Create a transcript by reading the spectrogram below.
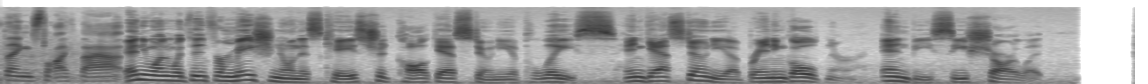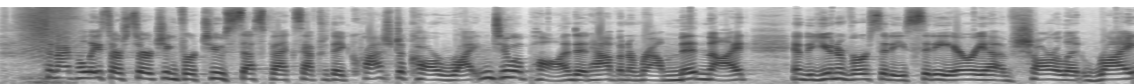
things like that. Anyone with information on this case should call Gastonia Police. In Gastonia, Brandon Goldner, NBC Charlotte. Tonight, police are searching for two suspects after they crashed a car right into a pond. It happened around midnight in the University City area of Charlotte, right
